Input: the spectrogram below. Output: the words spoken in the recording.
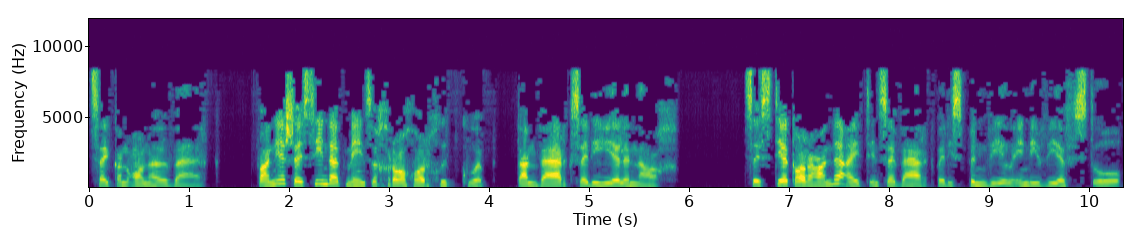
sy kan aanhou werk. Wanneer sy sien dat mensen graag haar goed koop, dan werk sy die hele nacht. Sy steek haar handen uit en sy werk bij die spinwiel en die weefstoel.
